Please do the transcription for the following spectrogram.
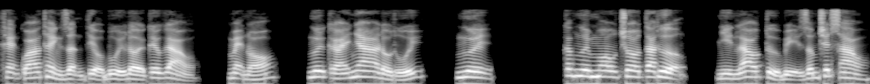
Thẹn quá thành giận tiểu bùi lời kêu gào, mẹ nó, ngươi cái nha đầu thúi, ngươi. Các ngươi mau cho ta thượng, nhìn lao tử bị dẫm chết sao.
